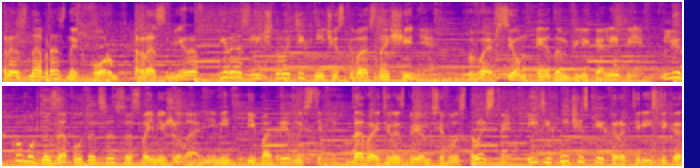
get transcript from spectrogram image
разнообразных форм, размеров и различного технического оснащения. Во всем этом великолепии легко можно запутаться со своими желаниями и потребностями. Давайте разберемся в устройстве и технических характеристиках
